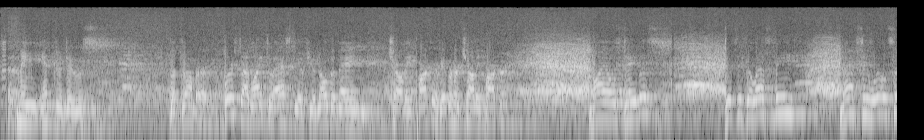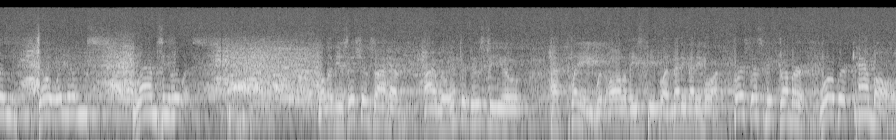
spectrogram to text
Let me introduce the drummer. First, I'd like to ask you if you know the name Charlie Parker. Have you ever heard Charlie Parker? Miles Davis, Dizzy Gillespie, Nancy Wilson, Joe Williams, Ramsey Lewis. Well, the musicians I have, I will introduce to you have played with all of these people and many, many more. First, let's meet drummer Wilbur Campbell.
